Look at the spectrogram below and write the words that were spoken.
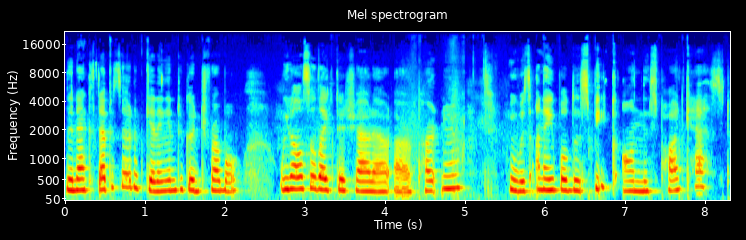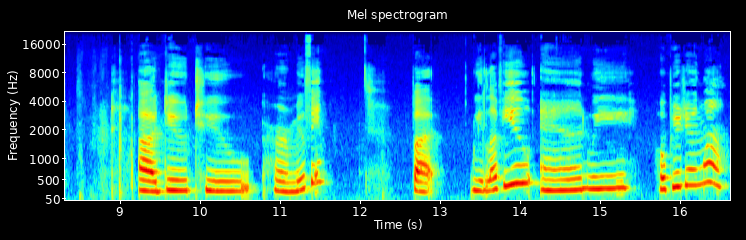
the next episode of Getting into Good Trouble. We'd also like to shout out our partner, who was unable to speak on this podcast uh, due to her moving. But we love you and we hope you're doing well.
